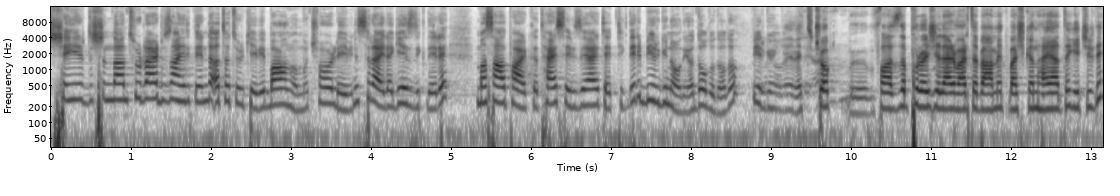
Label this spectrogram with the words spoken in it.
Şehir dışından turlar düzenlediklerinde Atatürk evi, Balmumu, Çorlu evini sırayla gezdikleri Masal Parkı, Tersevi ziyaret ettikleri bir gün oluyor. Dolu dolu bir gün Evet geçiyor. çok e, fazla projeler var tabii Ahmet Başkan'ın hayata geçirdi.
